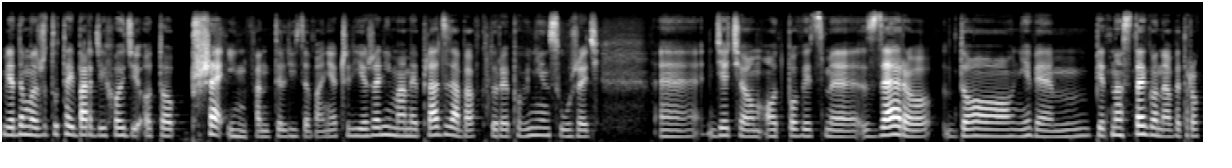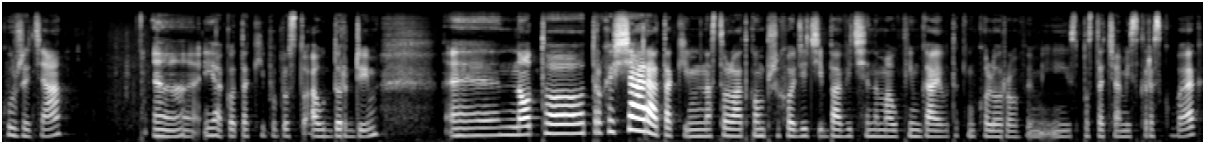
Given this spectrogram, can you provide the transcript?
Wiadomo, że tutaj bardziej chodzi o to przeinfantylizowanie, czyli jeżeli mamy plac zabaw, który powinien służyć e, dzieciom od powiedzmy 0 do, nie wiem, 15 nawet roku życia, e, jako taki po prostu outdoor gym, no to trochę siara takim nastolatkom przychodzić i bawić się na małpim gaju, takim kolorowym i z postaciami z kreskówek.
